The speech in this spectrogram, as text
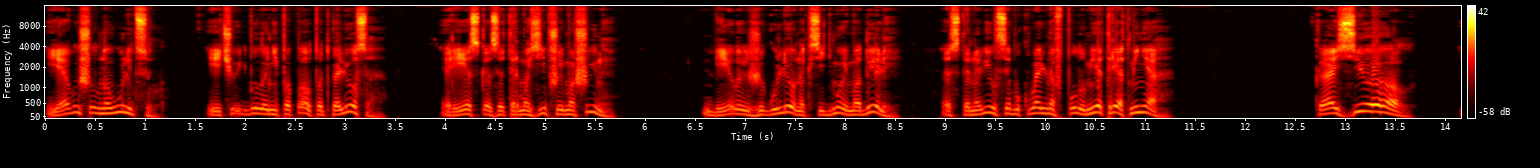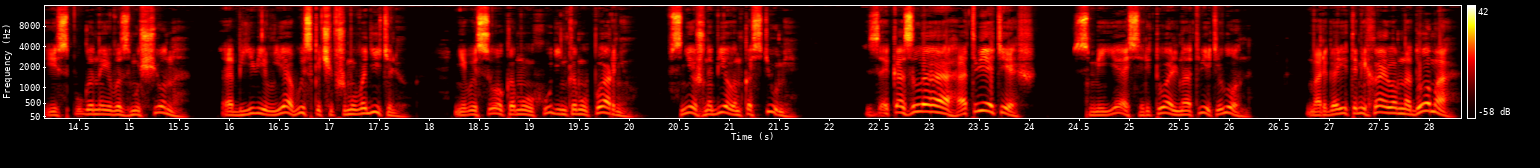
я вышел на улицу и чуть было не попал под колеса резко затормозившей машины. Белый «Жигуленок» седьмой модели остановился буквально в полуметре от меня. «Козел!» — испуганно и возмущенно объявил я выскочившему водителю, невысокому худенькому парню в снежно-белом костюме. «За козла ответишь!» Смеясь, ритуально ответил он. «Маргарита Михайловна дома?»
